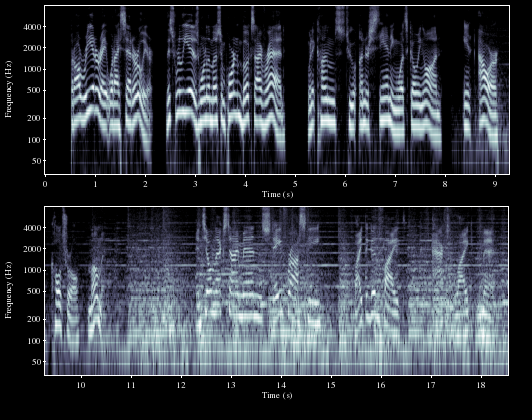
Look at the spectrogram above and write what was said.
but I'll reiterate what I said earlier. This really is one of the most important books I've read when it comes to understanding what's going on in our cultural moment. Until next time, men, stay frosty fight the good fight, act like men.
